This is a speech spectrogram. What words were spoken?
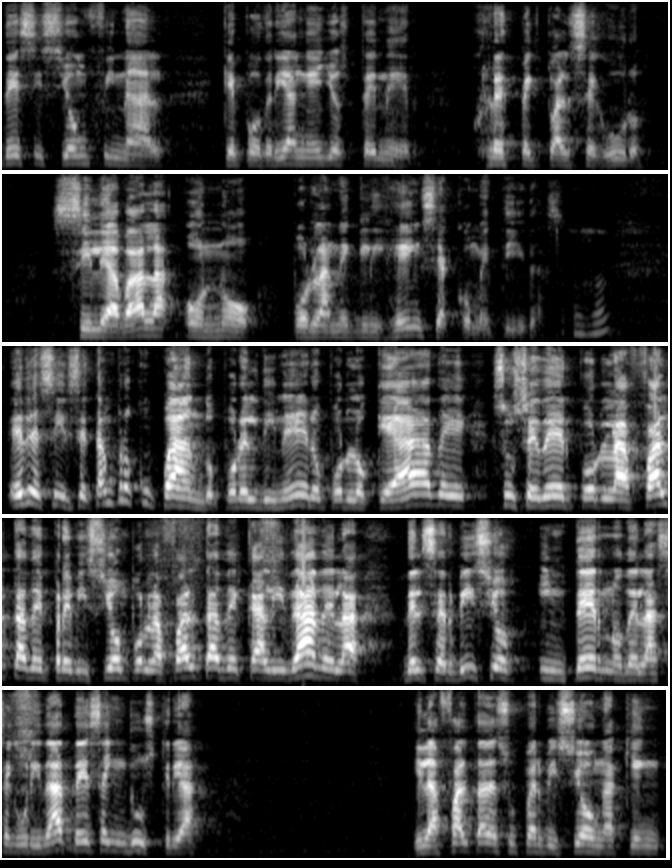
decisión final que podrían ellos tener respecto al seguro, si le avala o no por la negligencia cometidas. Es decir, se están preocupando por el dinero, por lo que ha de suceder, por la falta de previsión, por la falta de calidad de la, del servicio interno, de la seguridad de esa industria y la falta de supervisión a quien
